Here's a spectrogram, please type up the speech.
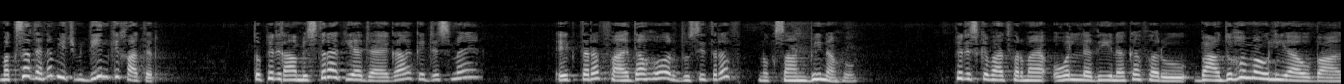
مقصد ہے نا بیچ میں دین کی خاطر۔ تو پھر کام اس طرح کیا جائے گا کہ جس میں ایک طرف فائدہ ہو اور دوسری طرف نقصان بھی نہ ہو۔ پھر اس کے بعد فرمایا اولدین کفرو باد اولیا بعد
